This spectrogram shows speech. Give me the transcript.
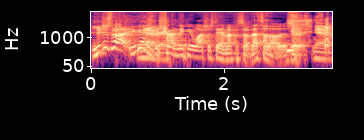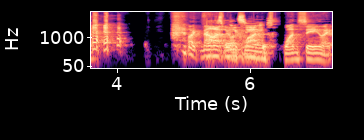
You just not, you guys are just trying to make me watch this damn episode. That's how that this is. Yeah, like now this I one like watch this one scene like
